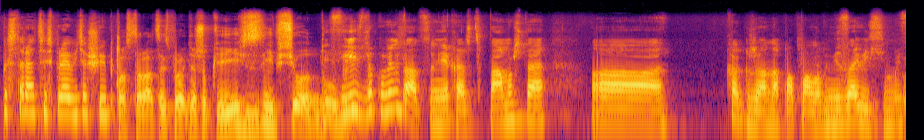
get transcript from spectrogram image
Постараться исправить ошибки. постараться исправить ошибки и, и все Здесь есть документация, мне кажется, потому что а, как же она попала в независимость?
